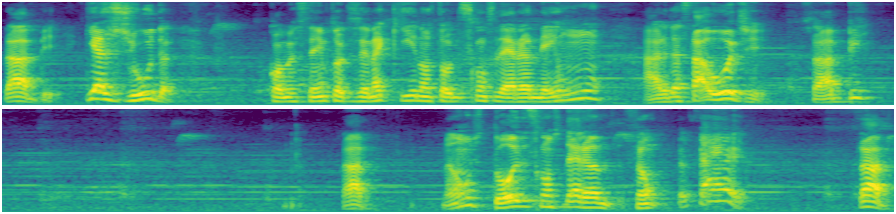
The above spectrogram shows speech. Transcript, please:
sabe? Que ajuda. Como eu sempre estou dizendo aqui, não estou desconsiderando nenhum área da saúde, sabe? Sabe? Não estou desconsiderando, são sabe?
